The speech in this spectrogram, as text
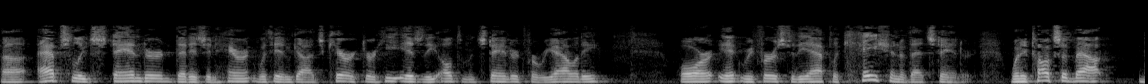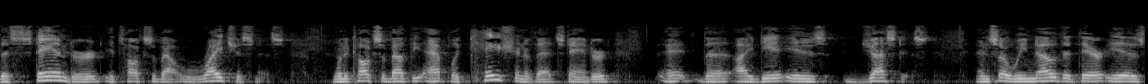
uh, absolute standard that is inherent within God's character. He is the ultimate standard for reality. Or it refers to the application of that standard. When it talks about the standard, it talks about righteousness. When it talks about the application of that standard, eh, the idea is justice. And so we know that there is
